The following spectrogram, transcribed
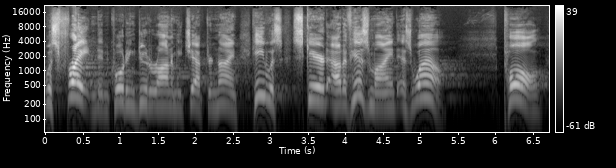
was frightened, in quoting Deuteronomy chapter 9. He was scared out of his mind as well. Paul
